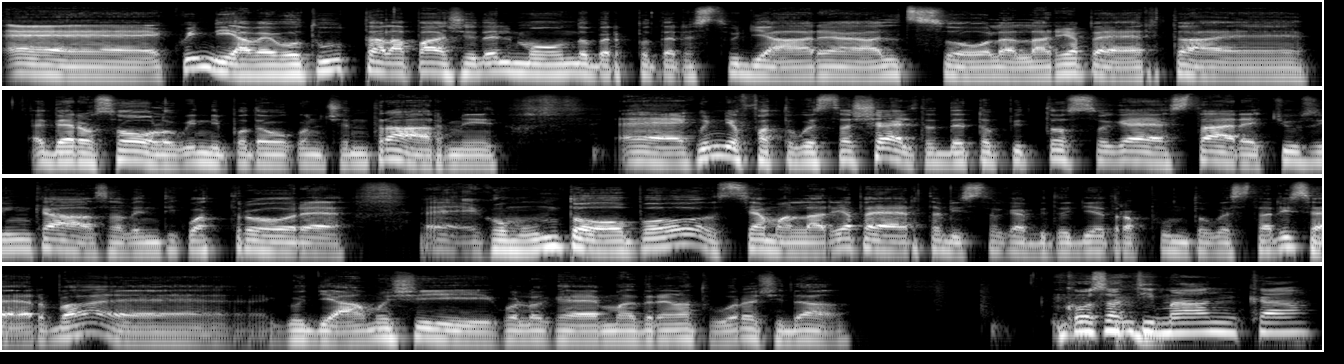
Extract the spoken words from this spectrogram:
e quindi avevo tutta la pace del mondo per poter studiare al sole, all'aria aperta e- ed ero solo, quindi potevo concentrarmi. E quindi ho fatto questa scelta, ho detto piuttosto che stare chiuso in casa 24 ore eh, come un topo, stiamo all'aria aperta, visto che abito dietro appunto questa riserva e godiamoci quello che Madre Natura ci dà. Cosa ti manca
